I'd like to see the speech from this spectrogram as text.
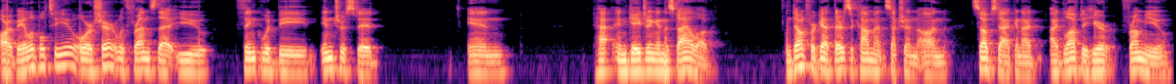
are available to you or share it with friends that you think would be interested in ha- engaging in this dialogue. And don't forget, there's a comment section on Substack, and I'd, I'd love to hear from you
